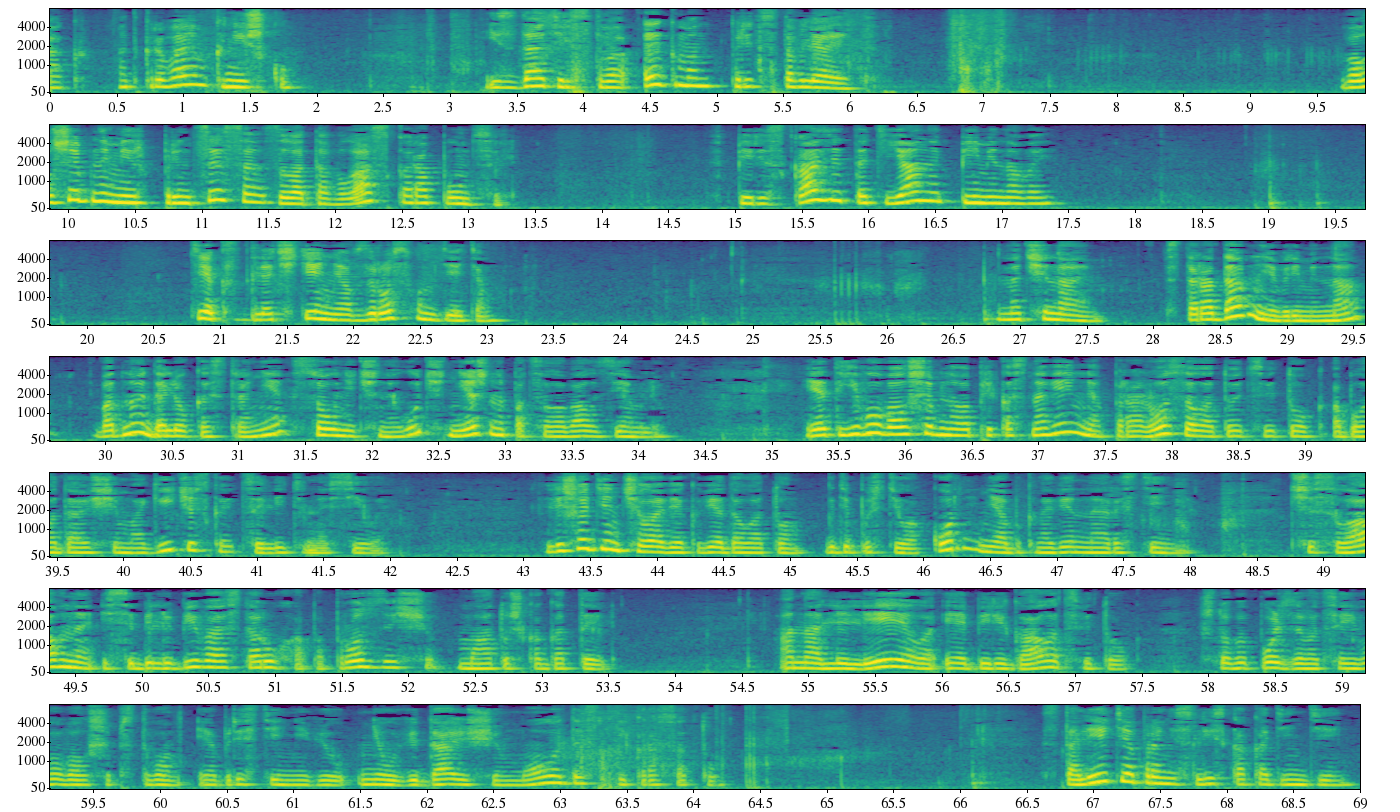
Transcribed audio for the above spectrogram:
Итак, открываем книжку. Издательство Эгман представляет Волшебный мир. Принцесса Златовласка Рапунцель. В пересказе Татьяны Пименовой. Текст для чтения взрослым детям. Начинаем. В стародавние времена в одной далекой стране солнечный луч нежно поцеловал землю. И от его волшебного прикосновения пророс золотой цветок, обладающий магической целительной силой. Лишь один человек ведал о том, где пустила корни необыкновенное растение. Тщеславная и себелюбивая старуха по прозвищу Матушка Готель. Она лелеяла и оберегала цветок, чтобы пользоваться его волшебством и обрести неувидающую молодость и красоту. Столетия пронеслись как один день.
